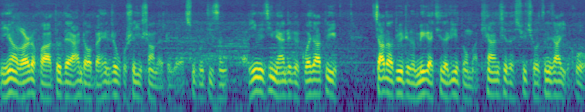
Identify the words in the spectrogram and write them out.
营业额的话，都在按照百分之五十以上的这个速度递增。因为今年这个国家对加大对这个煤改气的力度嘛，天然气的需求增加以后，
